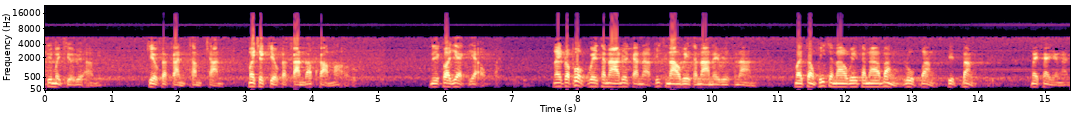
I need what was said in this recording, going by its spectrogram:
ที่ไม่เกี่ยวด้วยอามิตรเกี่ยวกับการทำฌาน ไม่ใช่เกี่ยวกับการรับกรรมอารมณ์นี่ก็แยกแยะออกไป ในประพวกเวทนาด้วยกันอะพิจารณาเวทนาในเวทนาไม่ต้องพิจารณาเวทนาบ้าง รูปบ้าง จิตบ้าง ไม่ใช่อย่างนั้น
